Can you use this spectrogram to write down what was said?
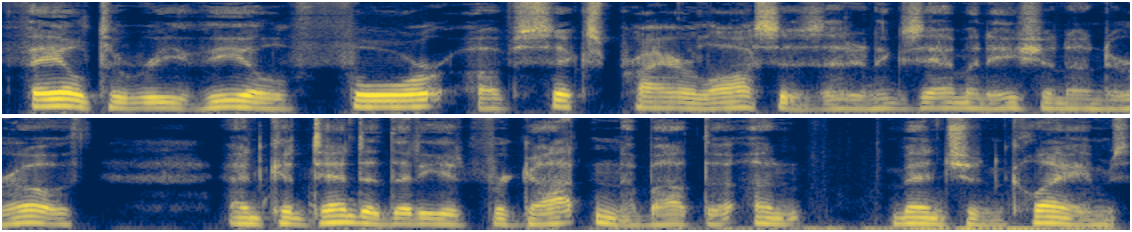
failed to reveal four of six prior losses at an examination under oath and contended that he had forgotten about the unmentioned claims,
